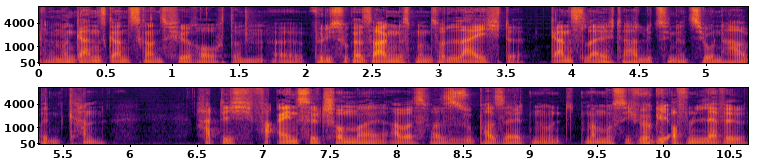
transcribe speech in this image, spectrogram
Wenn man ganz, ganz, ganz viel raucht, dann äh, würde ich sogar sagen, dass man so leichte, ganz leichte Halluzinationen haben kann hatte ich vereinzelt schon mal, aber es war super selten und man muss sich wirklich auf ein Level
